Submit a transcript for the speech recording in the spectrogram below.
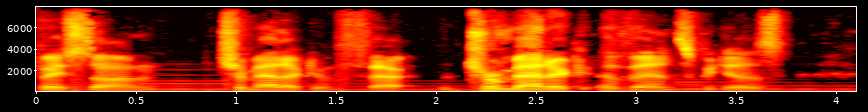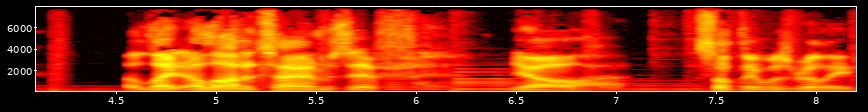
based on traumatic effect, traumatic events because, like a lot of times, if you know something was really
